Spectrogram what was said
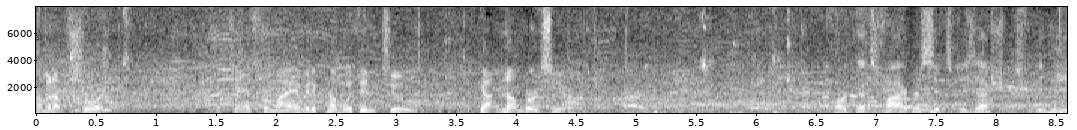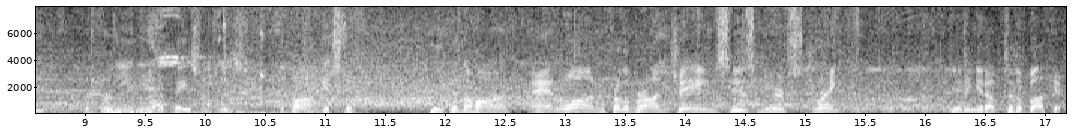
coming up short. A chance for Miami to come within two. Got numbers here. Mark, that's five or six possessions for the Heat, or for the Indiana Pacers as LeBron gets the hoop in the harm. And one for LeBron James, his mere strength, getting it up to the bucket.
